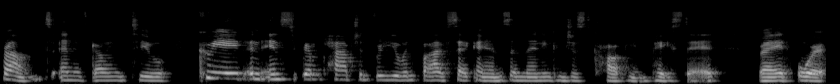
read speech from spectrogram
prompt and it's going to create an Instagram caption for you in five seconds and then you can just copy and paste it, right? Or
